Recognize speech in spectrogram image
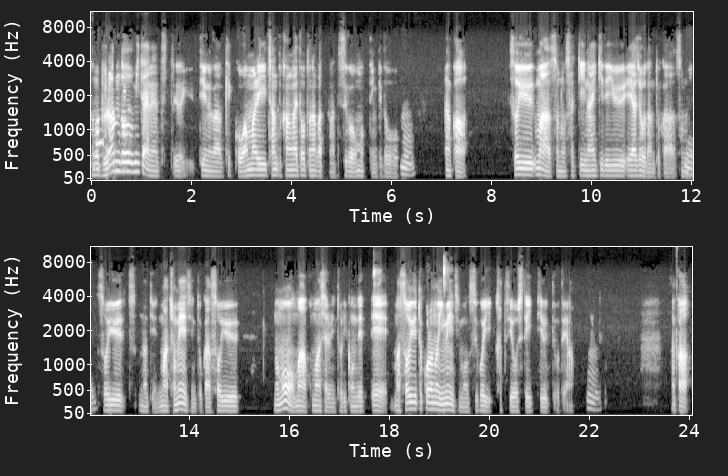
そのブランドみたいなやつってっていうのが結構あんまりちゃんと考えたことなかったなってすごい思ってんけど、うん。なんか、そういう、まあ、そのさっきナイキで言うエアジョーダンとか、その、うんそういう、なんていうの、まあ、著名人とかそういうのも、まあ、コマーシャルに取り込んでって、まあ、そういうところのイメージもすごい活用していってるってことやん。うん。なんか、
